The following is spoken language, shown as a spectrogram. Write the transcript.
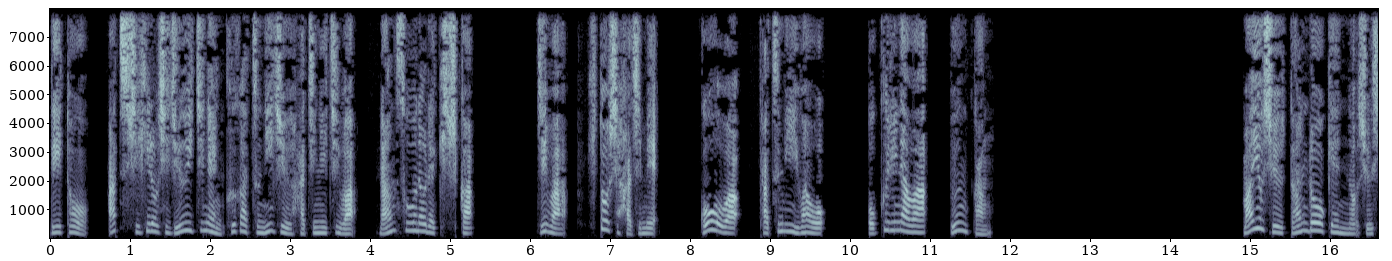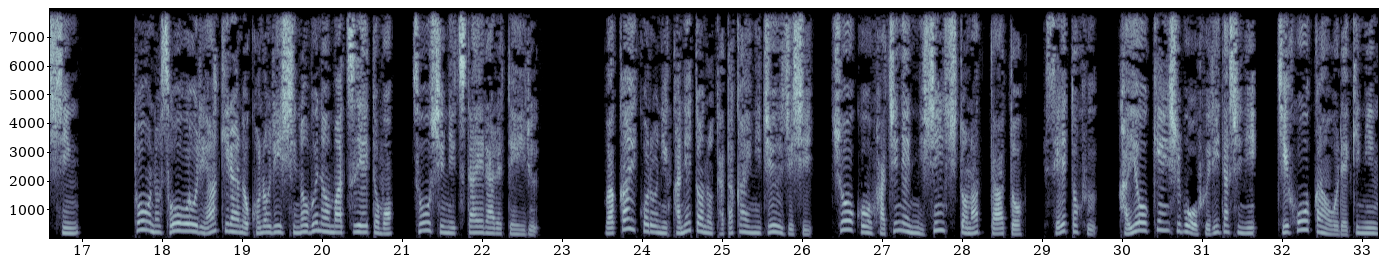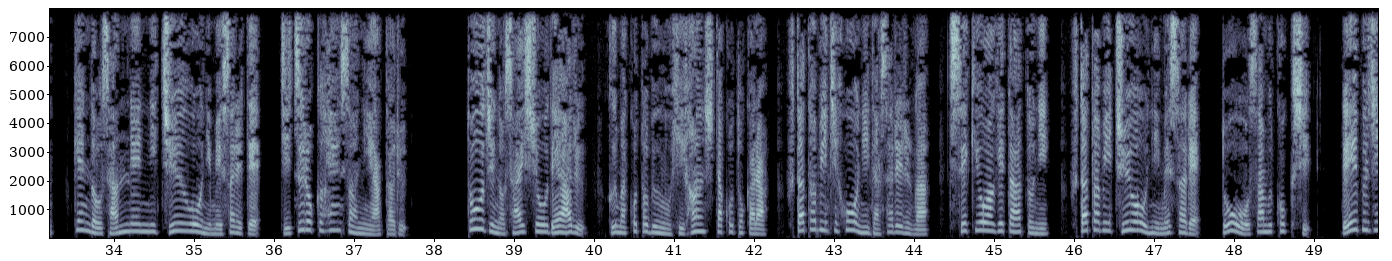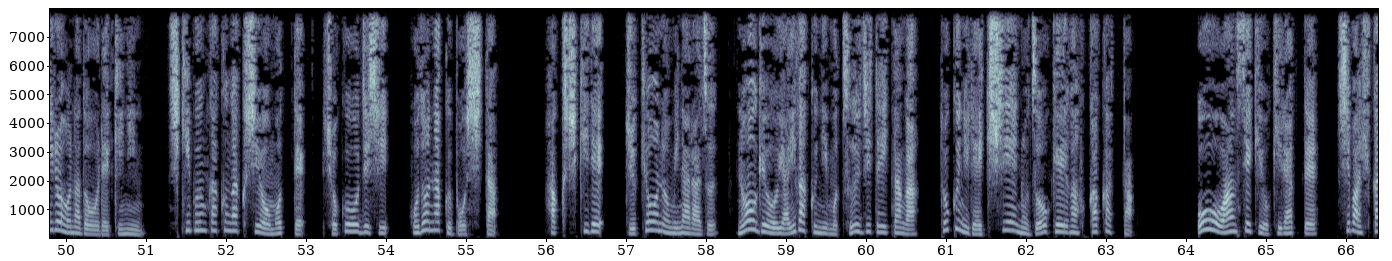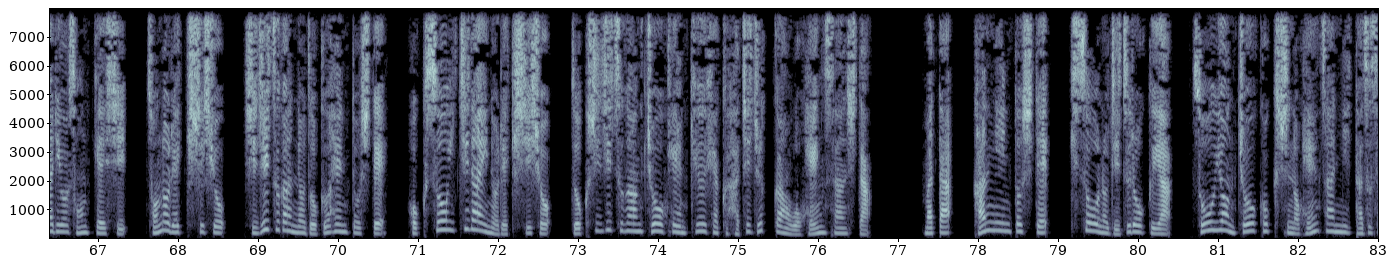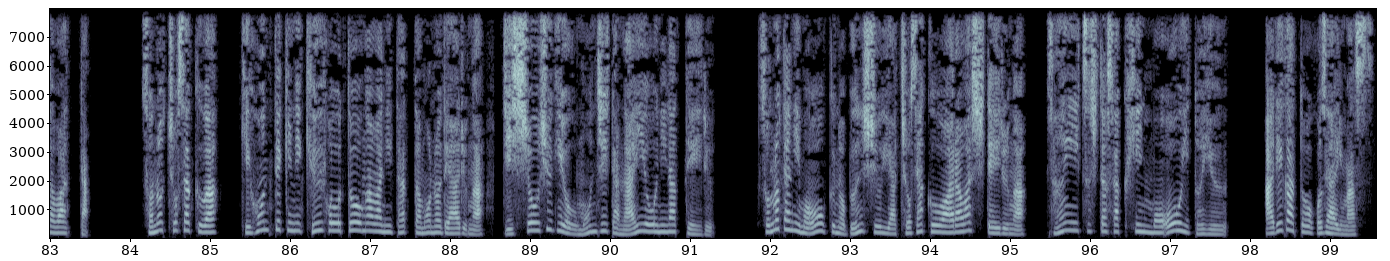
李東、厚志博士11年9月28日は、南宋の歴史家。字は、人志はじめ。号は、辰巳岩尾。送り名は、文官。眉州丹老県の出身。唐の宋王李明のこの李忍の末裔とも、宋史に伝えられている。若い頃に金との戦いに従事し、昭光8年に紳士となった後、生徒府、歌謡県守護を振り出しに、地方官を歴任、剣道3年に中央に召されて、実録編纂にあたる。当時の最小である、具誠文を批判したことから、再び地方に出されるが、地跡を挙げた後に、再び中央に召され、同治国史、霊部二郎などを歴任、式文学学士をもって職を辞し、ほどなく没した。博識で、儒教のみならず、農業や医学にも通じていたが、特に歴史への造形が深かった。王安石を嫌って、芝光を尊敬し、その歴史書、史実眼の続編として、北宋一代の歴史書、続史実眼長編980巻を編纂した。また、官人として、基礎の実録や、宋四彫刻史の編纂に携わった。その著作は、基本的に旧法等側に立ったものであるが、実証主義を重んじた内容になっている。その他にも多くの文集や著作を表しているが、散逸した作品も多いという。ありがとうございます。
